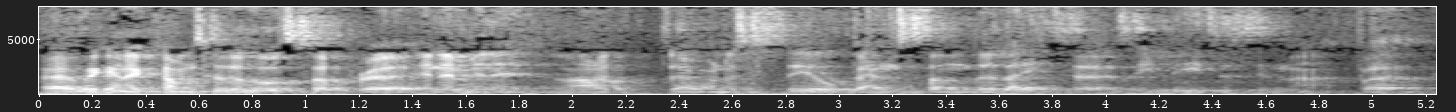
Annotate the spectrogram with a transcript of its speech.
Uh, we're going to come to the Lord's Supper in a minute, and I don't want to steal Ben's thunder later as he leads us in that. But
